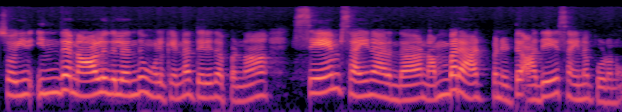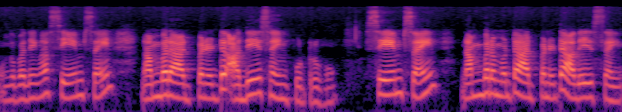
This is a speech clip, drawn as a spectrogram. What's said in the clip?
ஸோ இந்த நாலு இதுலேருந்து உங்களுக்கு என்ன தெரியுது அப்படின்னா சேம் சைனாக இருந்தால் நம்பரை ஆட் பண்ணிவிட்டு அதே சைனை போடணும். இங்கே பார்த்தீங்கன்னா சேம் சைன் நம்பரை ஆட் பண்ணிவிட்டு அதே சைன் போட்டிருக்கும். சேம் சைன் நம்பரை மட்டும் ஆட் பண்ணிவிட்டு அதே சைன்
